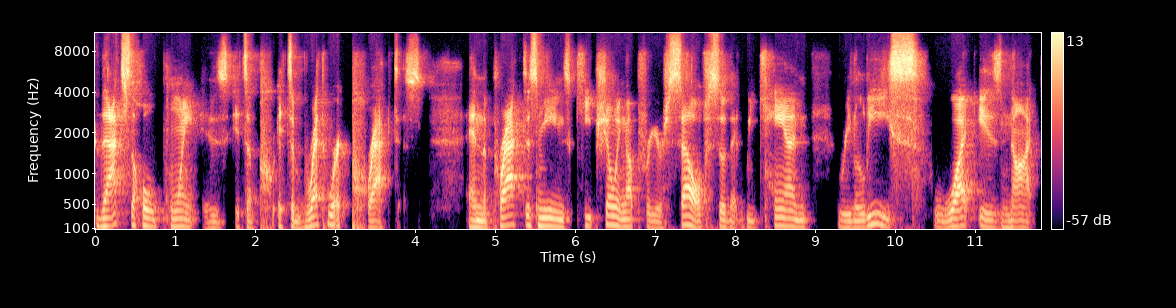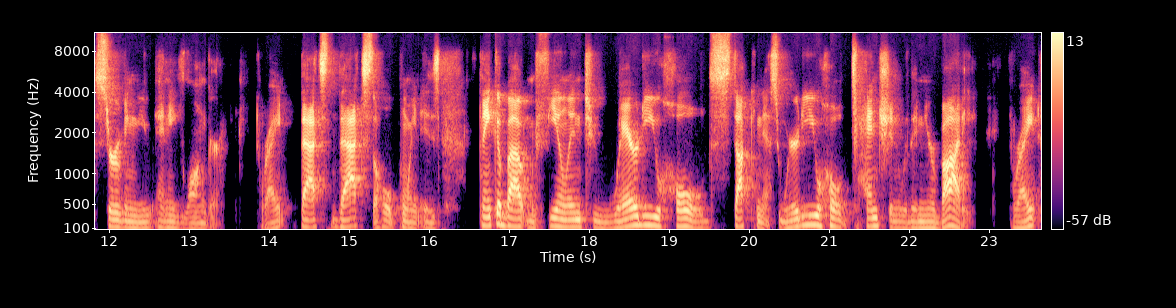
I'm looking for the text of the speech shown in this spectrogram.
that's the whole point is it's a it's a breathwork practice. And the practice means keep showing up for yourself so that we can release what is not serving you any longer right? That's that's the whole point is think about and feel into where do you hold stuckness? Where do you hold tension within your body right?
